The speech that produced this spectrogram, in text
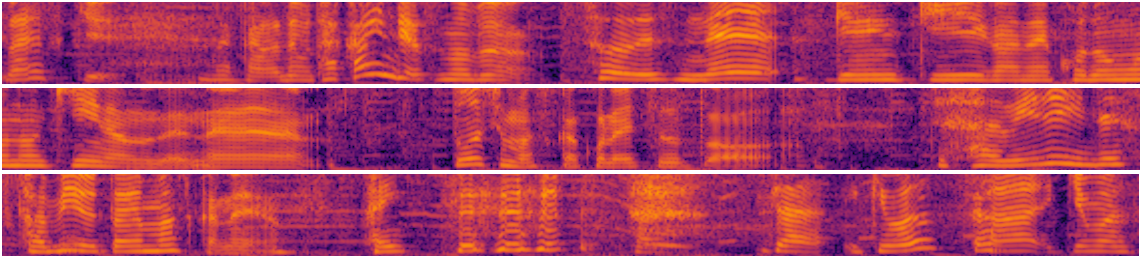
大好き。だからでも高いんだよその分。そうですね。元気がね子供のキーなのでね。どうしますかこれちょっとじゃあサビでいいですかサビ歌いますかね？はい。じゃあ行きますか。はい行きます。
